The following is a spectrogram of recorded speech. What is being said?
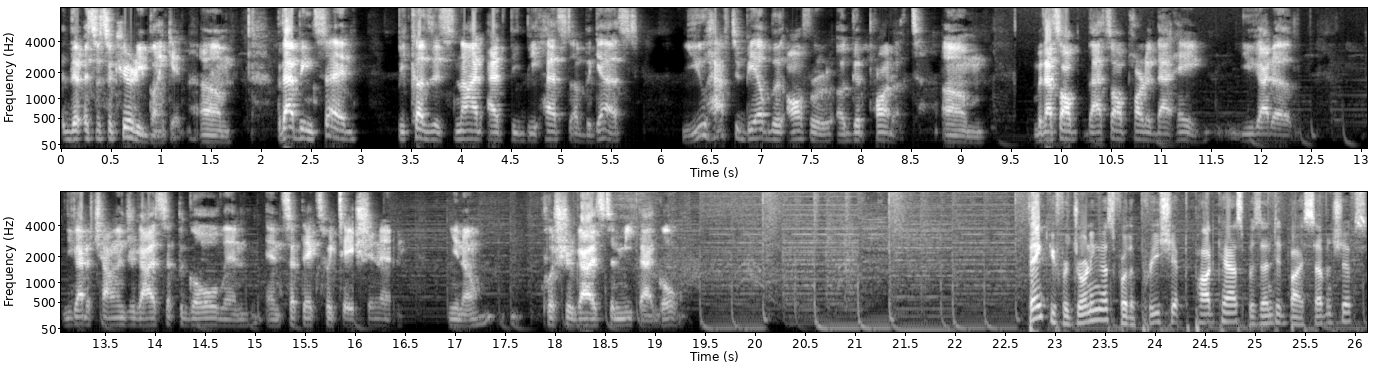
it's a security blanket. Um, but that being said, because it's not at the behest of the guest, you have to be able to offer a good product. Um, but that's all, that's all part of that. Hey, you gotta, you gotta challenge your guys, set the goal and, and set the expectation and, you know, push your guys to meet that goal. Thank you for joining us for the Pre Shift podcast presented by Seven Shifts.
